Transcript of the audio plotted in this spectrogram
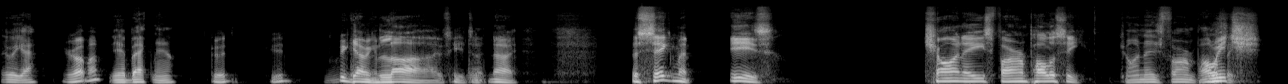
there we go. You're right, mate? Yeah, back now. Good, good. We're going live here today. No, the segment is Chinese foreign policy, Chinese foreign policy. which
